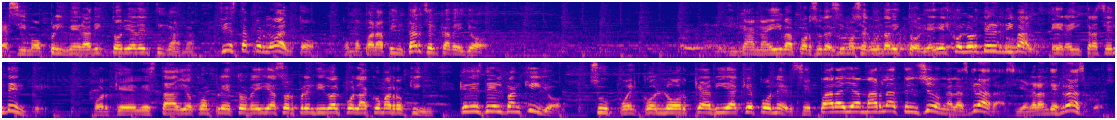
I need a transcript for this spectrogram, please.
Décimo primera victoria del Tigana. Fiesta por lo alto, como para pintarse el cabello. Tigana iba por su decimosegunda victoria y el color del rival era intrascendente. Porque el estadio completo veía sorprendido al polaco marroquín, que desde el banquillo supo el color que había que ponerse para llamar la atención a las gradas y a grandes rasgos.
